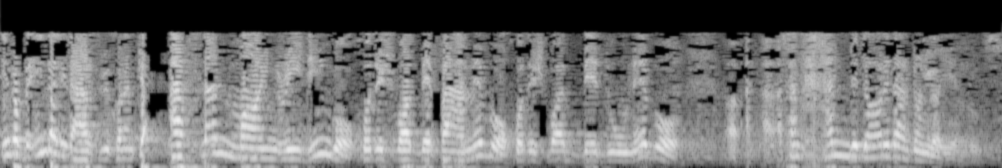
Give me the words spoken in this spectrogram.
این رو به این دلیل عرض می‌کنم که اصلا ماین ریدینگ و خودش باید بفهمه و خودش باید بدونه و اصلا خنده داره در دنیای امروز.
